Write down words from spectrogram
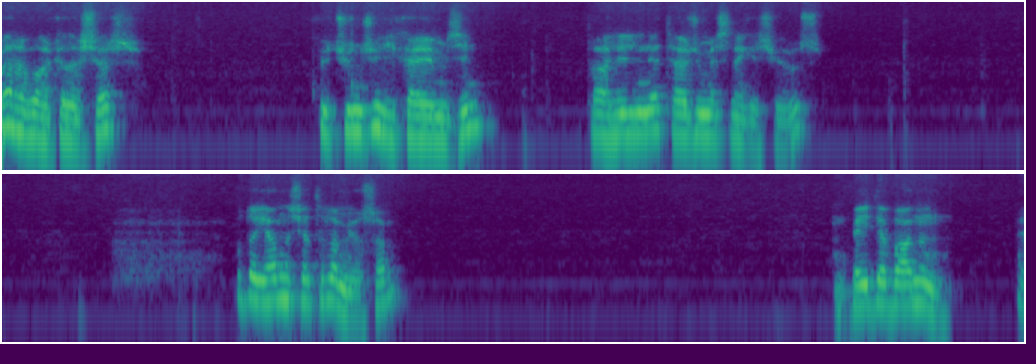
Merhaba arkadaşlar. Üçüncü hikayemizin tahliline, tercümesine geçiyoruz. Bu da yanlış hatırlamıyorsam Beydeba'nın e,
